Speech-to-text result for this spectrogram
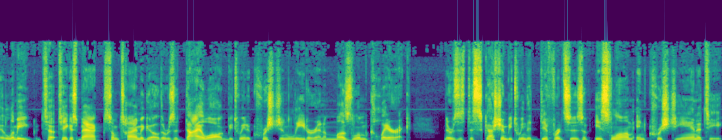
Uh, let me t- take us back some time ago. There was a dialogue between a Christian leader and a Muslim cleric. There was this discussion between the differences of Islam and Christianity.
